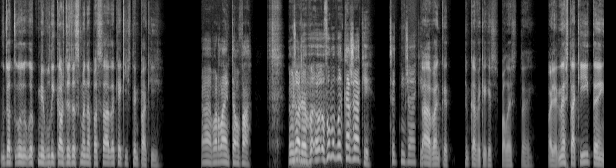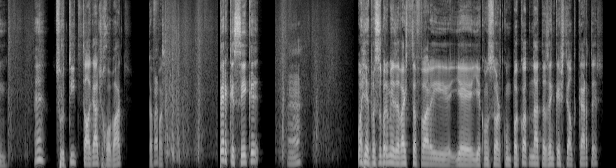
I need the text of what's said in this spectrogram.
Estou a comer bolicaus desde a semana passada. O que é que isto tem para aqui? Ah, bora lá então, vá. Mas Hum. olha, eu vou-me bancar já aqui. Sente-me já aqui. Tá, banca. Deixa-me cá ver o que é que estes palestos têm. Olha, nesta aqui tem. Hã? Sortido de salgados roubados. What the What? fuck? Perca seca. Hã? Olha, para sobremesa vais-te safar e, e, é, e é com sorte com um pacote de natas em castelo de cartas.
